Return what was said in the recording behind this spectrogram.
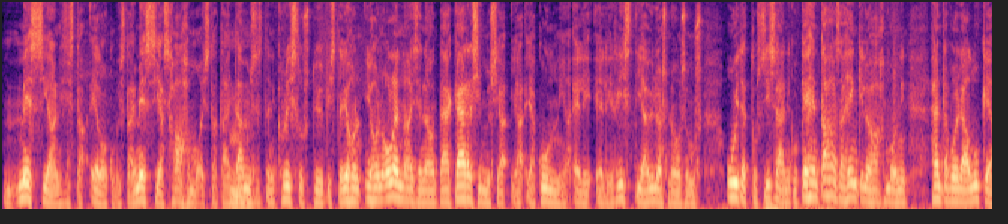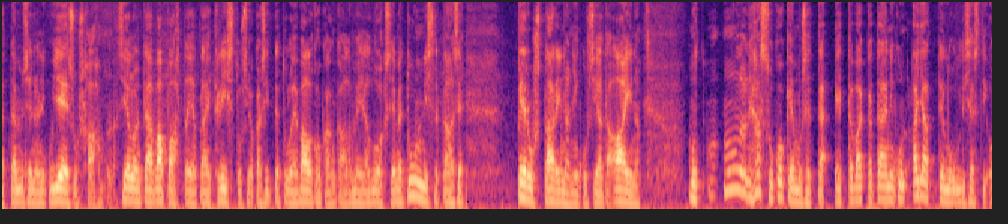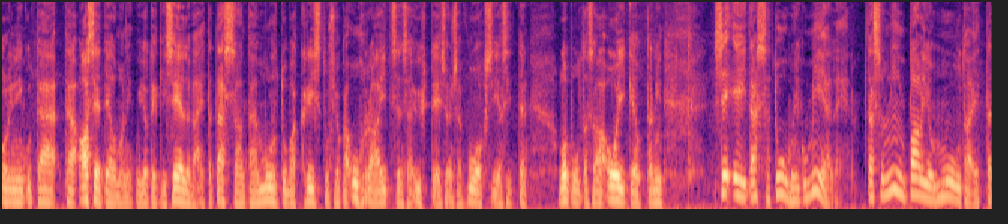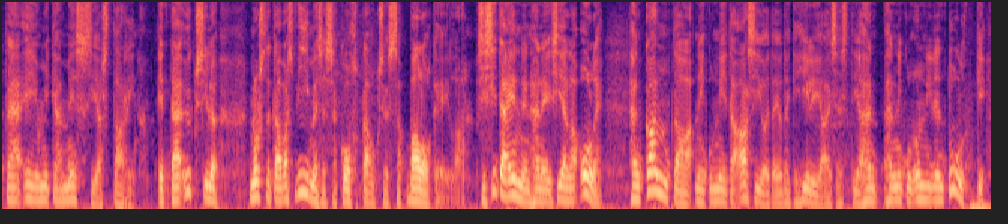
messiaanisista elokuvista tai messiashahmoista tai mm. tämmöisestä niin kristustyypistä, johon, johon olennaisena on tämä kärsimys ja, ja, ja kunnia, eli, eli risti ja ylösnousemus uitettu sisään niin kuin kehen tahansa henkilöhahmoon, niin häntä voidaan lukea tämmöisenä niin kuin Jeesus-hahmona. Siellä on tämä vapahtaja tai Kristus, joka sitten tulee valkokankaalla meidän luokseen. Me tunnistetaan se perustarina niin kuin sieltä aina. Mutta mulla oli hassu kokemus, että, että vaikka tämä niin ajattelullisesti oli niin kuin tämä, asetelma niin kuin jotenkin selvä, että tässä on tämä murtuva Kristus, joka uhraa itsensä yhteisönsä vuoksi ja sitten lopulta saa oikeutta, niin se ei tässä tuumu niin kuin mieleen. Tässä on niin paljon muuta, että tämä ei ole mikään messias-tarina. Että tämä yksilö nostetaan vasta viimeisessä kohtauksessa valokeilaan. Siis sitä ennen hän ei siellä ole. Hän kantaa niin kuin, niitä asioita jotenkin hiljaisesti ja hän, hän niin kuin, on niiden tulkki,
